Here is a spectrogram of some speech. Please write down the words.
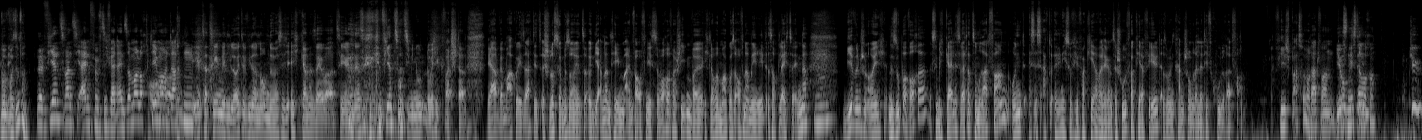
Wo, wo sind wir? 2451. Wir hatten ein Sommerloch-Thema und dachten, Jetzt erzählen mir die Leute wieder, Norm, du hörst dich echt gerne selber erzählen, dass ich 24 Minuten durchgequatscht hat. Ja, wenn Marco jetzt sagt, jetzt ist Schluss, dann müssen wir jetzt die anderen Themen einfach auf nächste Woche verschieben, weil ich glaube, Marcos Aufnahmegerät ist auch gleich zu Ende. Wir wünschen euch eine super Woche. Es ist nämlich geiles Wetter zum Radfahren und es ist aktuell nicht so viel Verkehr, weil der ganze Schulverkehr fehlt. Also man kann schon relativ cool Radfahren. Viel Spaß beim Radfahren. Jo, bis nächste dann. Woche. Tschüss.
